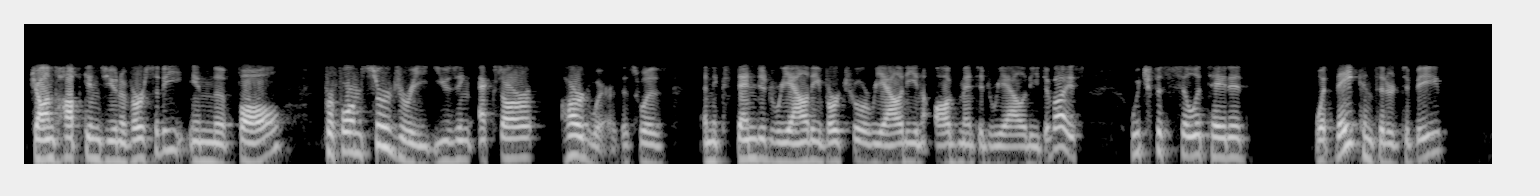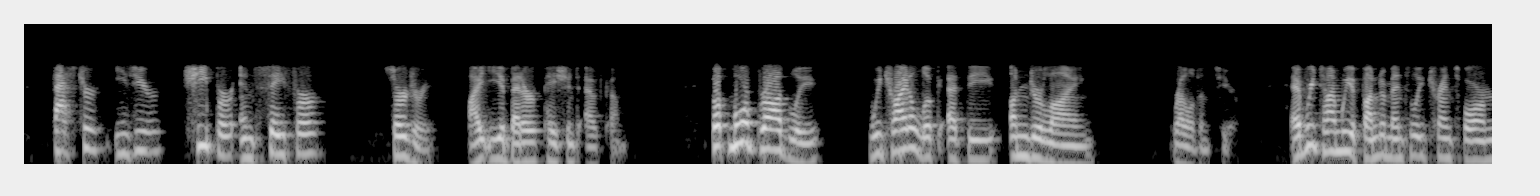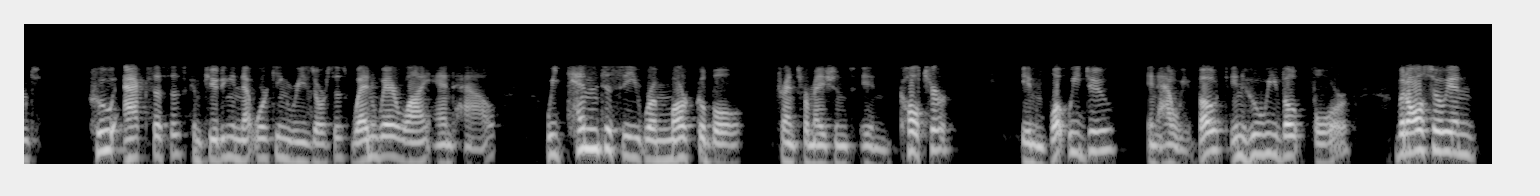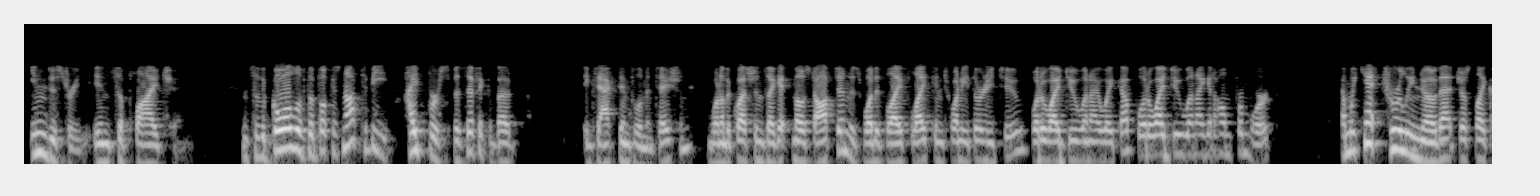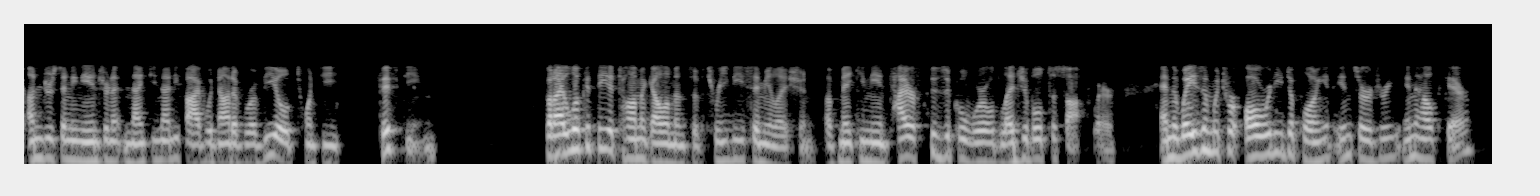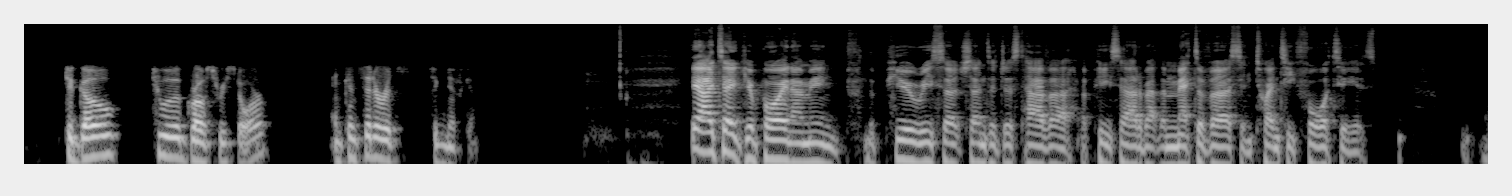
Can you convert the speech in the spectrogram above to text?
Johns Hopkins University in the fall performed surgery using XR hardware. This was an extended reality, virtual reality, and augmented reality device, which facilitated what they considered to be faster, easier, cheaper, and safer surgery, i.e., a better patient outcome. But more broadly, we try to look at the underlying relevance here. Every time we have fundamentally transformed who accesses computing and networking resources, when, where, why, and how, we tend to see remarkable transformations in culture, in what we do, in how we vote, in who we vote for, but also in industry, in supply chains. And so the goal of the book is not to be hyper specific about exact implementations. One of the questions I get most often is what is life like in 2032? What do I do when I wake up? What do I do when I get home from work? And we can't truly know that, just like understanding the internet in 1995 would not have revealed 2015. But I look at the atomic elements of 3D simulation, of making the entire physical world legible to software, and the ways in which we're already deploying it in surgery, in healthcare, to go to a grocery store and consider its significance. Yeah, I take your point. I mean, the Pew Research Center just have a, a piece out about the metaverse in 2040. It's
